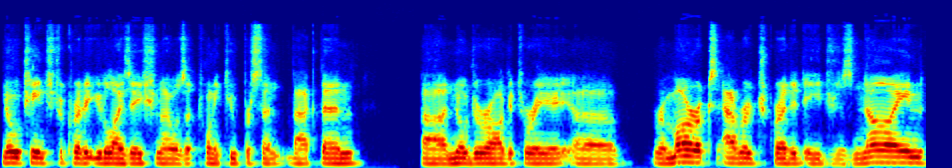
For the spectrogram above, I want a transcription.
no change to credit utilization. I was at 22% back then. Uh, no derogatory uh, remarks. Average credit age is nine.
